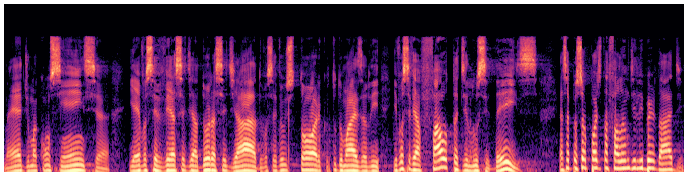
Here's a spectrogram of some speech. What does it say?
né, de uma consciência, e aí você vê assediador assediado, você vê o histórico tudo mais ali, e você vê a falta de lucidez, essa pessoa pode estar tá falando de liberdade.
